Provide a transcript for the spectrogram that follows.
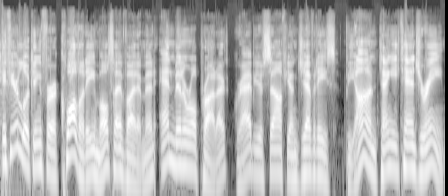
If you're looking for a quality multivitamin and mineral product, grab yourself Youngevity's Beyond Tangy Tangerine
